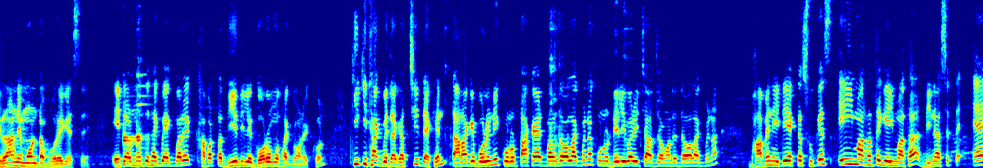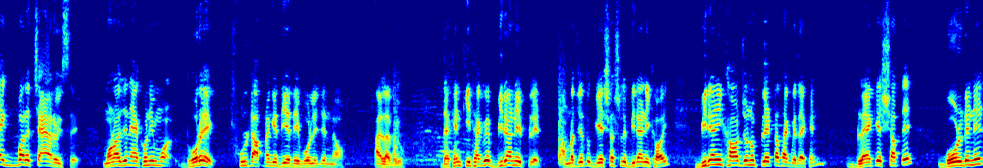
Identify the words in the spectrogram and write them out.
গ্রানে মনটা ভরে গেছে। এটার মধ্যে থাকবে একবারে, খাবারটা দিয়ে দিলে গরমও থাকবে অনেকক্ষণ। কি কি থাকবে দেখাচ্ছি, দেখেন, তার আগে বলে নিই, কোনো টাকা অ্যাডভান্স দেওয়া লাগবে না, কোনো ডেলিভারি চার্জও আমাদের দেওয়া লাগবে না। ভাবেন, এটাই একটা সুকেস এই মাথা থেকে এই মাথা ডিনার সেটটা একবারে চায়া রয়েছে মনে হয় যেন এখনই ধরে ফুলটা আপনাকে দিয়ে দেয় বলি যে, নাও আই লাভ ইউ দেখেন কি থাকবে বিরিয়ানির প্লেট আমরা যেহেতু গেস্ট আসলে বিরিয়ানি খাওয়াই, বিরিয়ানি খাওয়ার জন্য প্লেটটা থাকবে, দেখেন ব্ল্যাকের সাথে গোল্ডেনের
